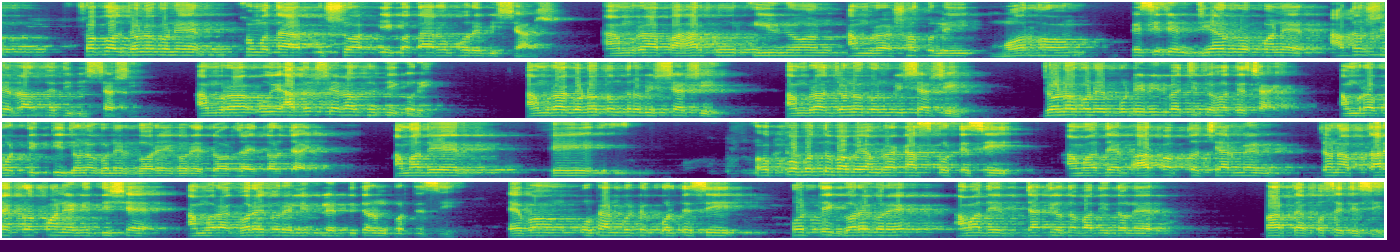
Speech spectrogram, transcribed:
সকল জনগণের ক্ষমতার উৎস এই কথার উপরে বিশ্বাস। আমরা পাহাড়পুর ইউনিয়ন, আমরা সকলেই মরহম। প্রেসিডেন্ট জিয়াউর রহমানের আদর্শের রাজনীতি বিশ্বাসী। আমরা ওই আদর্শের রাজনীতি করি। আমরা গণতন্ত্র বিশ্বাসী। আমরা জনগণ বিশ্বাসী। জনগণের ভোটে নির্বাচিত হতে চাই। আমরা প্রত্যেকটি জনগণের ঘরে ঘরে দরজায় দরজায় আমাদের ঐক্যবদ্ধভাবে আমরা কাজ করতেছি। আমাদের ভারপ্রাপ্ত চেয়ারম্যান জনাব তারেক রহমানের নির্দেশে আমরা ঘরে ঘরে লিফলেট বিতরণ করতেছি এবং উঠান বৈঠক করতেছি। প্রত্যেক ঘরে ঘরে আমাদের জাতীয়তাবাদী দলের বার্তা পৌঁছাইতেছি।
